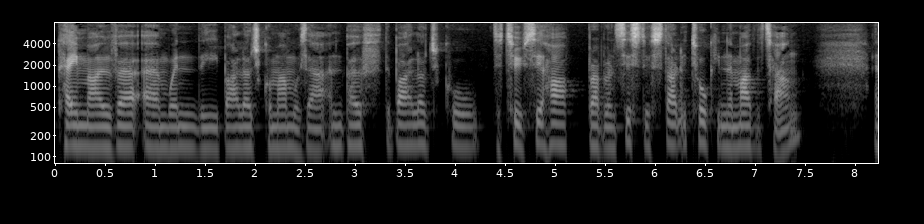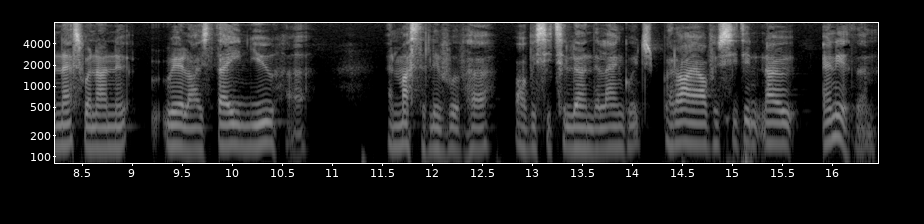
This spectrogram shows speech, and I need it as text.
came over um, when the biological mum was out, and both the biological, the two half brother and sister started talking the mother tongue. And that's when I knew, realised they knew her and must have lived with her, obviously, to learn the language. But I obviously didn't know any of them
